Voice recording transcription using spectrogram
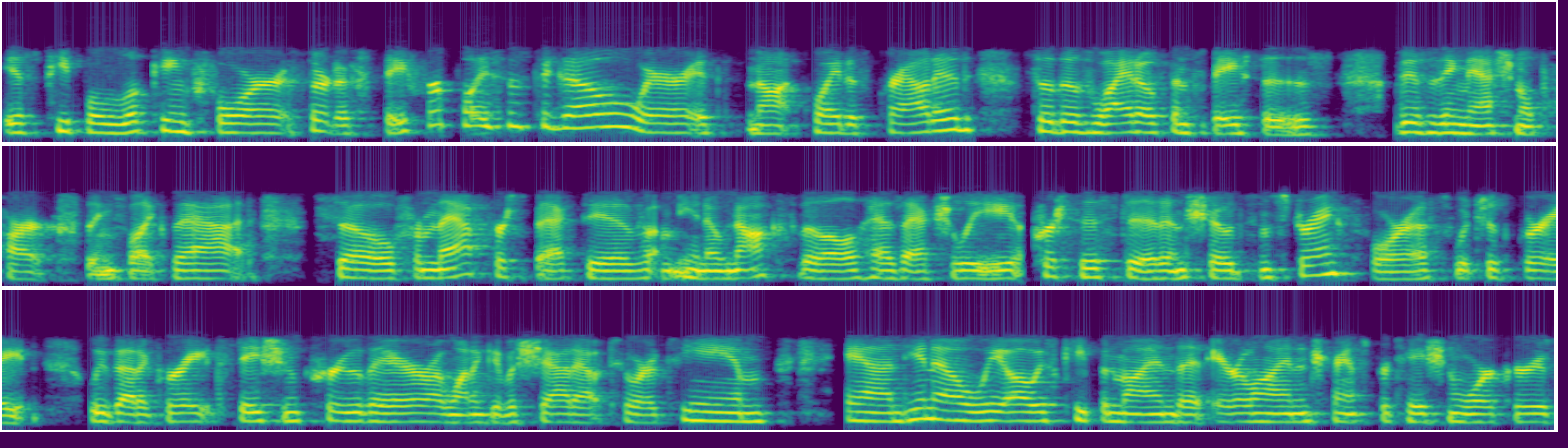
is people looking for sort of safer places to go where it's not quite as crowded. So, those wide open spaces, visiting national parks, things like that. So from that perspective, um, you know, Knoxville has actually persisted and showed some strength for us, which is great. We've got a great station crew there. I want to give a shout out to our team. And, you know, we always keep in mind that airline and transportation workers,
